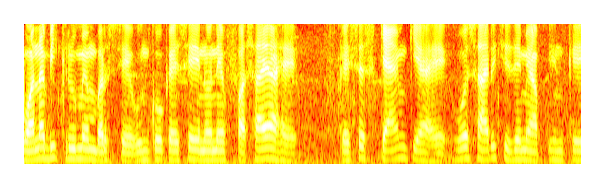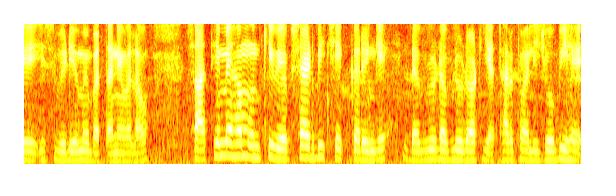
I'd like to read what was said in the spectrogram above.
वाना भी क्रू मेंबर्स थे, उनको कैसे इन्होंने फंसाया है, कैसे स्कैम किया है, वो सारी चीज़ें मैं आप इनके इस वीडियो में बताने वाला हूँ। साथ ही में हम उनकी वेबसाइट भी चेक करेंगे डब्ल्यू यथार्थ वाली जो भी है,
